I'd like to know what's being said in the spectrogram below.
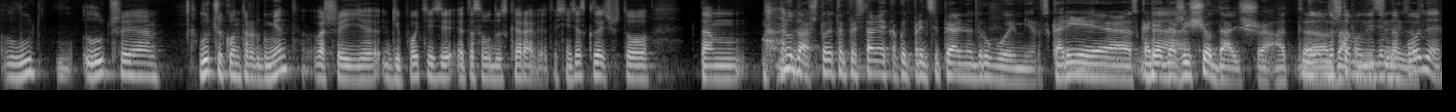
лучшее Лучший контраргумент вашей гипотезе – это Саудовская Аравия. То есть нельзя сказать, что там... Ну да, что это представляет какой-то принципиально другой мир. Скорее, скорее да. даже еще дальше от Ну, ну что мы видим на поле,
